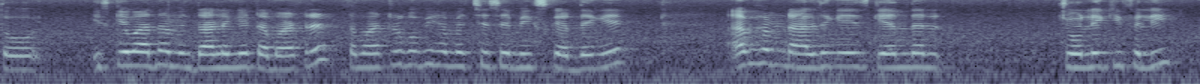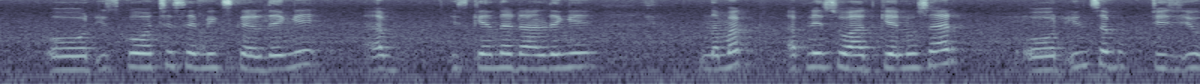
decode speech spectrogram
तो इसके बाद हम डालेंगे टमाटर। टमाटर को भी हम अच्छे से मिक्स कर देंगे। अब हम डाल देंगे इसके अंदर चोले की फली और इसको अच्छे से मिक्स कर देंगे। अब इसके अंदर डाल देंगे नमक अपने स्वाद के अनुसार और इन सब चीज़ों,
